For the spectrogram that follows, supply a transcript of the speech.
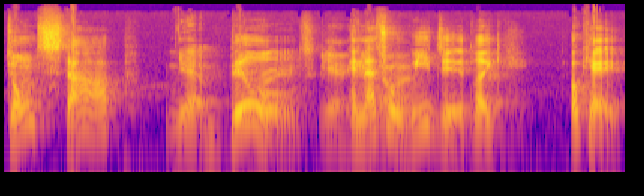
don't stop. yeah. build. Right. Yeah, and that's what we did. Like, okay,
